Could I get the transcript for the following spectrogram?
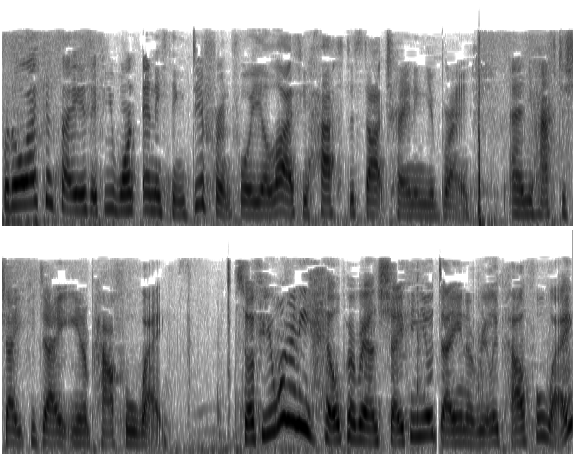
But all I can say is if you want anything different for your life, you have to start training your brain and you have to shape your day in a powerful way. So if you want any help around shaping your day in a really powerful way,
